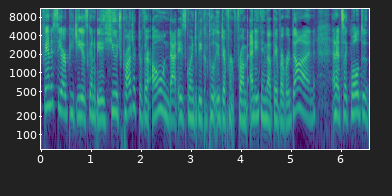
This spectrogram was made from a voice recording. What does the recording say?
fantasy RPG is going to be a huge project of their own that is going to be completely different from anything that they've ever done, and it's like, well, do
